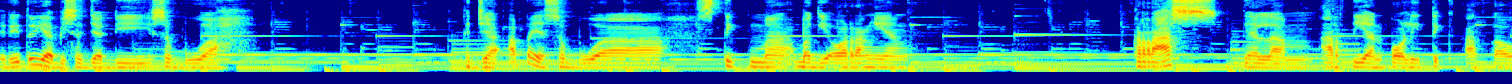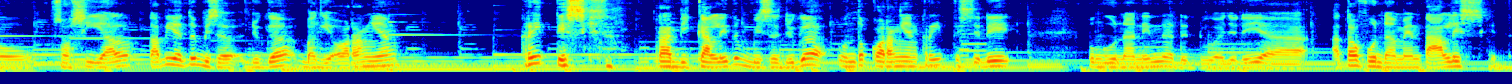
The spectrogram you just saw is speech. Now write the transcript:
Jadi itu ya bisa jadi sebuah keja apa ya sebuah stigma bagi orang yang keras dalam artian politik atau sosial tapi itu bisa juga bagi orang yang kritis gitu. Radikal itu bisa juga untuk orang yang kritis. Jadi penggunaan ini ada dua. Jadi ya atau fundamentalis gitu.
